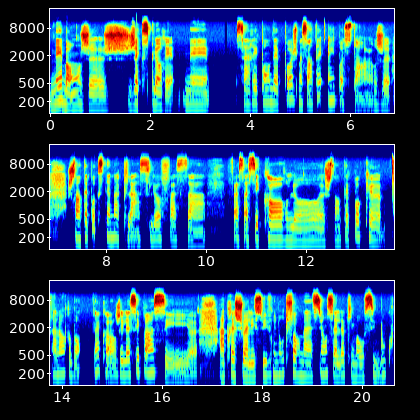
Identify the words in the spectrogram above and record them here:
Mais bon, j'explorais. mais ça répondait pas. Je me sentais imposteur. Je sentais pas que c'était ma place là, face à, face à ces corps-là. Je sentais pas que. Alors, bon, D'accord, j'ai laissé passer. Euh, après, je suis allée suivre une autre formation, celle-là qui m'a aussi beaucoup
